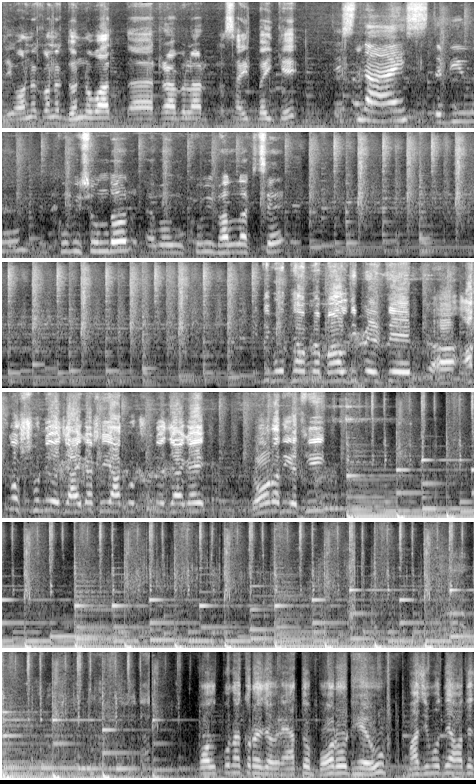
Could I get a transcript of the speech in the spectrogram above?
জি অনেক অনেক ধন্যবাদ ট্রাভেলার সাইদ ভাইকে। View. খুবই সুন্দর এবং খুবই ভালো লাগছে। ইতিমধ্যে আমরা মালদ্বীপের যে আকর্ষণীয় জায়গা সেই আকর্ষণীয় জায়গায় রওনা দিয়েছি। কল্পনা করা যাবে না। এত বড় ঢেউ মাঝে মধ্যে আমাদের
